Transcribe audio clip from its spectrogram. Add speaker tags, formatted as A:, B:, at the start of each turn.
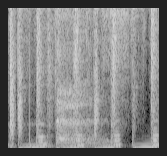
A: Dance.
